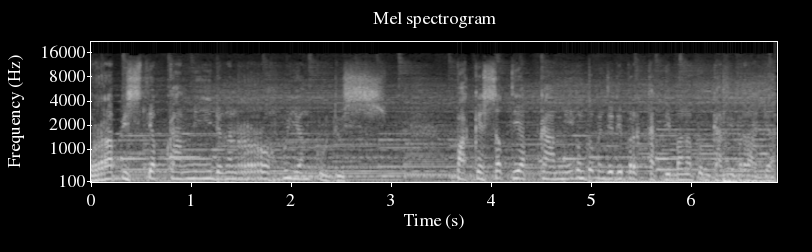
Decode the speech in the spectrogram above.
urapi setiap kami dengan rohmu yang kudus. Pakai setiap kami untuk menjadi berkat di mana pun kami berada.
